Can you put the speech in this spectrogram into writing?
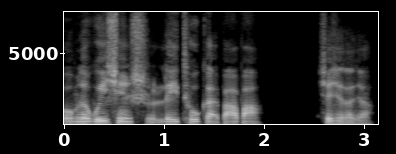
我们的微信是 little guy 八八，谢谢大家。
